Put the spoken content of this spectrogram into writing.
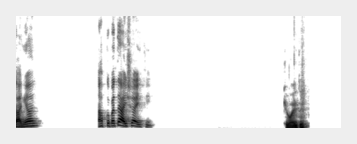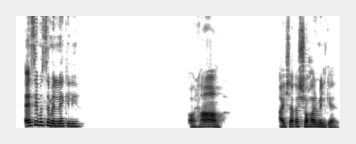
दानियाल? आपको पता है आयशा आई थी। क्यों आई थी? ऐसे मुझसे मिलने के लिए। और हाँ आयशा का शौहर मिल गया। है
